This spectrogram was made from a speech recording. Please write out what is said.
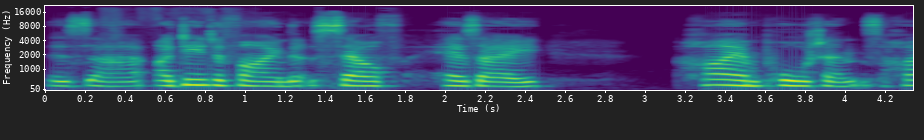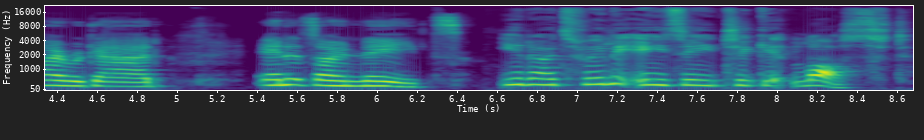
is uh, identifying that self has a high importance, high regard, and its own needs you know, it's really easy to get lost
